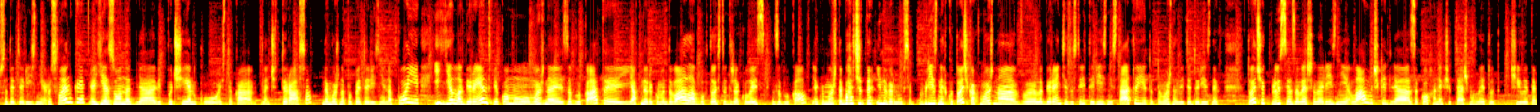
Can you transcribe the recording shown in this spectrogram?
садити різні рослинки. Є зона для відпочинку, ось така, значить, тераса, де можна попити різні напої. І є лабіринт, в якому можна заблукати. Я б не рекомендувала, бо хтось тут вже колись заблукав, як ви можете бачити, і не вернувся. В різних куточках можна в лабіринті зустріти різні статуї, тобто можна дійти до різних точок. Плюс я залишила різні лавочки для закоханих, щоб теж могли тут чилити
